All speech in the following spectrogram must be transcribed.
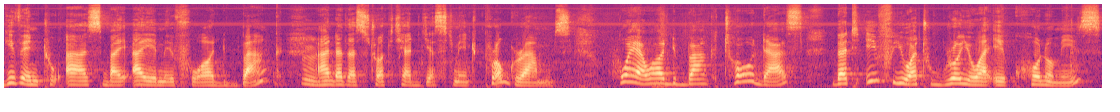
given to us by IMF World Bank mm. under the structured adjustment programs, where World Bank told us that if you are to grow your economies,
